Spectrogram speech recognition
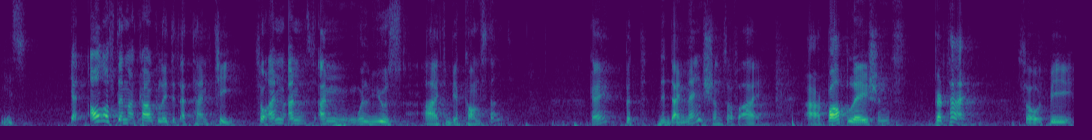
Yes. Yeah, all of them are calculated at time t. So I'm, I'm, I'm will use i to be a constant, okay? But the dimensions of i are populations per time. So it'd be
